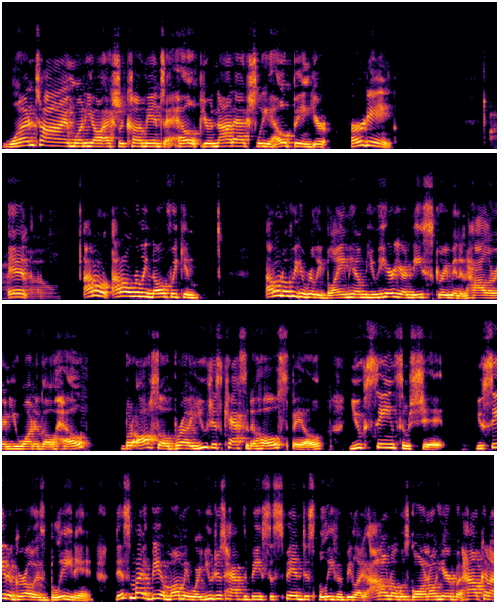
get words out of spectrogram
one time one of y'all actually come in to help. You're not actually helping. You're hurting I And- know. I don't I don't really know if we can I don't know if we can really blame him. You hear your niece screaming and hollering, you want to go help, but also, bruh, you just casted a whole spell. You've seen some shit. You see the girl is bleeding. This might be a moment where you just have to be suspend disbelief and be like, I don't know what's going on here, but how can I?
